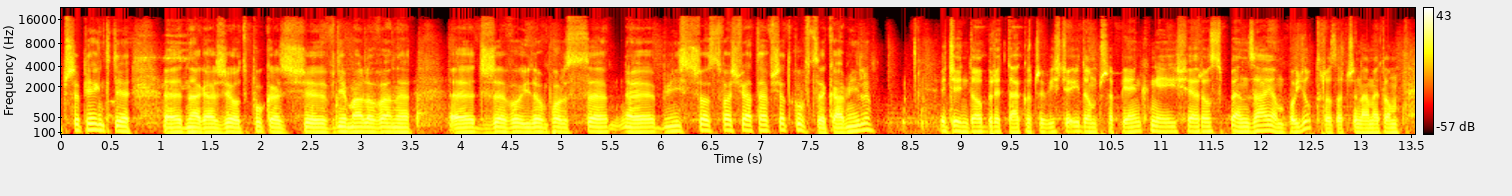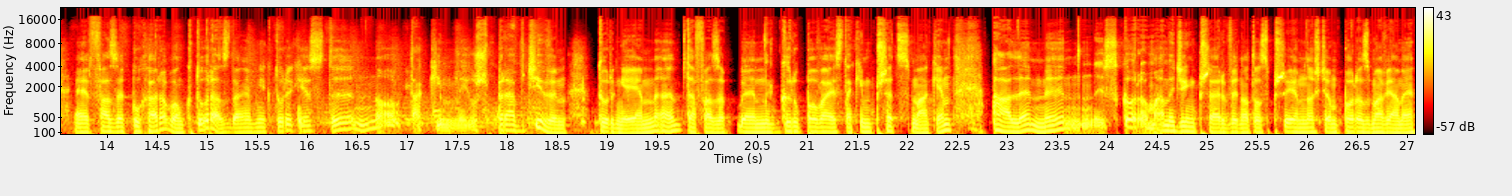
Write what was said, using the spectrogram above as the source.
Przepięknie e, na razie odpukać e, w niemalowane e, drzewo idą polsce Mistrzostwa Świata w siatkówce. Kamil? Dzień dobry, tak, oczywiście idą przepięknie i się rozpędzają, bo jutro zaczynamy tą fazę pucharową, która zdaniem niektórych jest no takim już prawdziwym turniejem. Ta faza grupowa jest takim przedsmakiem, ale my, skoro mamy dzień przerwy, no to z przyjemnością porozmawiamy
